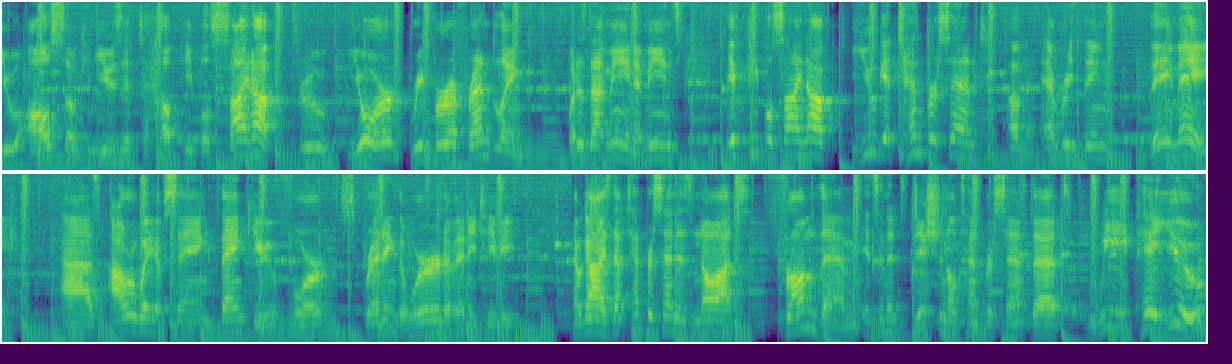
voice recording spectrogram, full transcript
You also can use it to help people sign up through your Refer a Friend link. What does that mean? It means if people sign up, you get 10% of everything they make as our way of saying thank you for spreading the word of AnyTV. Now guys, that 10% is not from them, it's an additional 10% that we pay you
